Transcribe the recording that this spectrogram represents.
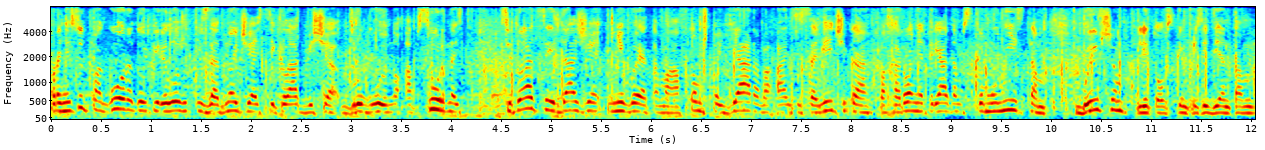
Пронесут по городу и переложат из одной части кладбища в другую. Но абсурдность ситуации даже не в этом, а в том, что ярого антисоветчика похоронят рядом с коммунистом, бывшим литовским президентом.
